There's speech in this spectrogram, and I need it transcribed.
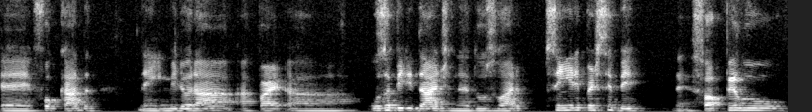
é, focada né, em melhorar a, par, a usabilidade né, do usuário sem ele perceber, né, só pelo,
